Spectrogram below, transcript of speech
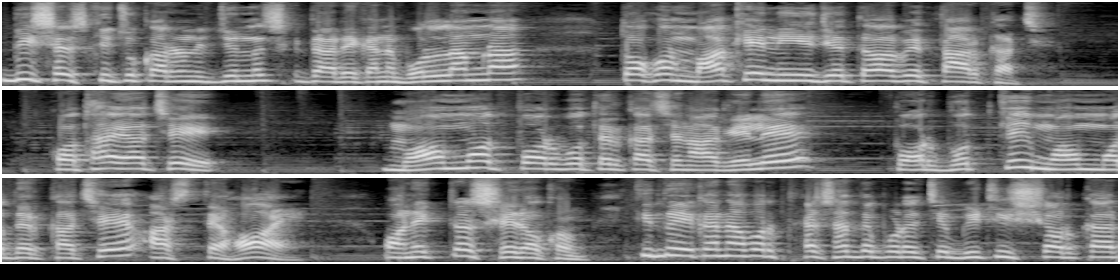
বিশেষ কিছু কারণের জন্য সেটা আর এখানে বললাম না, তখন মাকে নিয়ে যেতে হবে তার কাছে। কথায় আছে, মোহাম্মদ পর্বতের কাছে না গেলে পর্বতকেই মোহাম্মদের কাছে আসতে হয়। অনেকটা সেরকম। কিন্তু এখানে আবার ফ্যাসাদে পড়েছে ব্রিটিশ সরকার।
